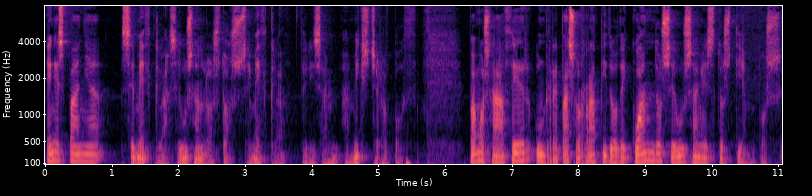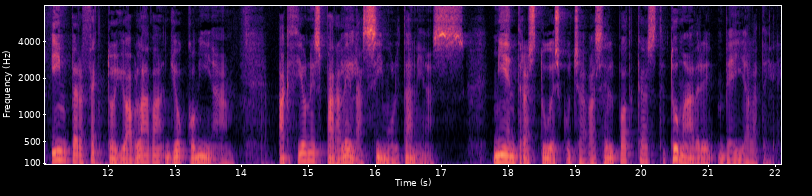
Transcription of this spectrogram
En España se mezcla, se usan los dos, se mezcla. There is a, a mixture of both. Vamos a hacer un repaso rápido de cuándo se usan estos tiempos. Imperfecto yo hablaba, yo comía. Acciones paralelas, simultáneas. Mientras tú escuchabas el podcast, tu madre veía la tele.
